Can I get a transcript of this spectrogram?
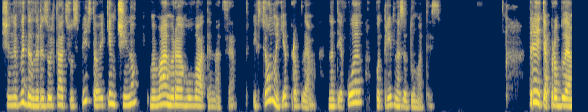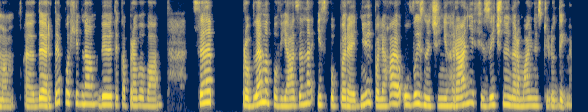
ще не видали результат суспільства, яким чином ми маємо реагувати на це. І в цьому є проблема над якою потрібно задуматись. Третя проблема е, ДРТ похідна, біоетика правова, це проблема пов'язана із попередньою і полягає у визначенні грані фізичної нормальності людини.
